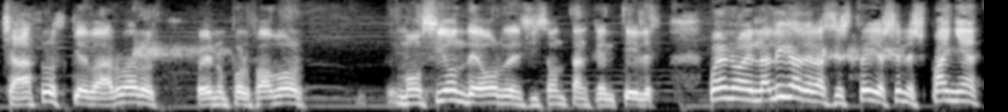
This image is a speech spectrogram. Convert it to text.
charros, qué bárbaros. Bueno, por favor, moción de orden si son tan gentiles. Bueno, en la Liga de las Estrellas en España,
